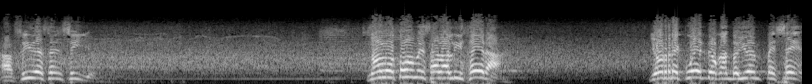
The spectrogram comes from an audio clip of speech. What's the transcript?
Así de sencillo. No lo tomes a la ligera. Yo recuerdo cuando yo empecé,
